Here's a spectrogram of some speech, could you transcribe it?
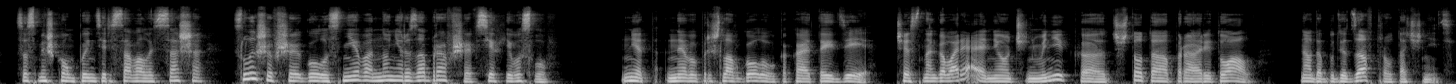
– со смешком поинтересовалась Саша, слышавшая голос Нева, но не разобравшая всех его слов. «Нет, Неву пришла в голову какая-то идея. Честно говоря, я не очень вник. Э, что-то про ритуал. Надо будет завтра уточнить».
